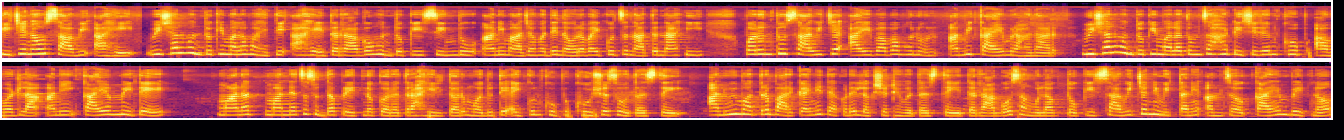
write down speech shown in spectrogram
तिचे नाव सावी आहे. विशाल म्हणतो की मला माहिती आहे. तर राघव म्हणतो की सिंधू आणि माझ्यामध्ये नवरा बायकोचं नातं नाही परंतु सावीचे आई बाबा म्हणून आम्ही कायम राहणार. विशाल म्हणतो की मला तुमचा हा डिसिजन खूप आवडला आणि कायम मी ते मानत मानण्याचा सुद्धा प्रयत्न करत राहील. तर मधू ते ऐकून खूप खुशच होत असते. अन्वी मात्र बारकाईने त्याकडे लक्ष ठेवत असते. तर राघव सांगू लागतो की सावीच्या निमित्ताने आमचं कायम भेटणं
